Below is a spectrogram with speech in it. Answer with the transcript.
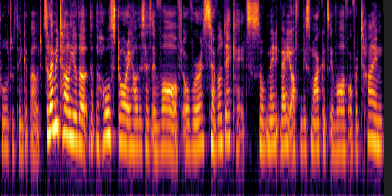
pool to think about. So let me tell you the, the, the whole story, how this has evolved over several decades. So many, very often these markets evolve over time.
